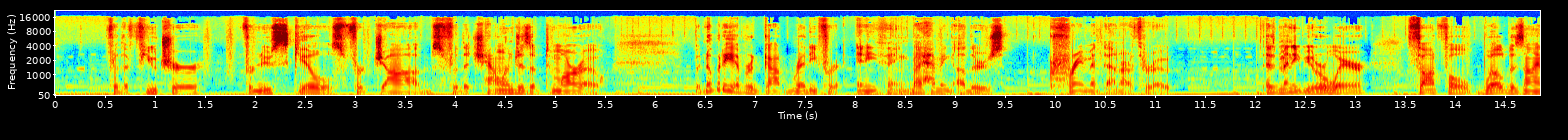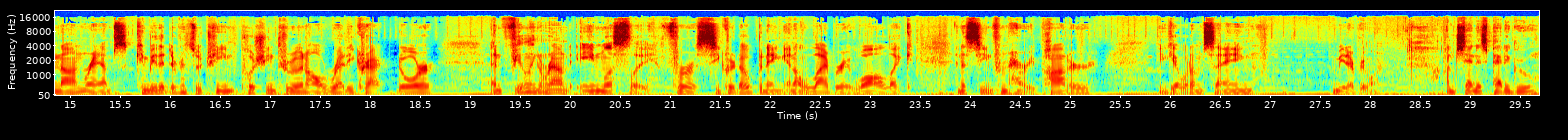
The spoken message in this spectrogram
for the future for new skills, for jobs, for the challenges of tomorrow. But nobody ever got ready for anything by having others cram it down our throat. As many of you are aware, thoughtful, well designed on ramps can be the difference between pushing through an already cracked door and feeling around aimlessly for a secret opening in a library wall, like in a scene from Harry Potter. You get what I'm saying. Meet everyone. I'm Chennis Pettigrew.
